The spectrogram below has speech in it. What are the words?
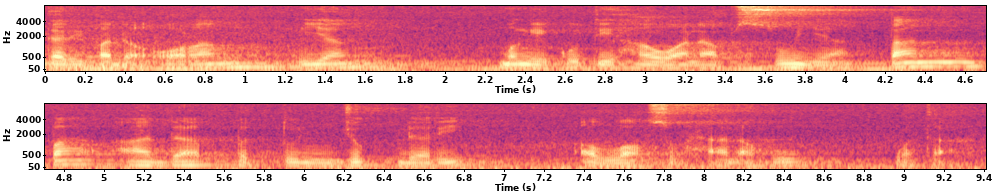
daripada orang yang mengikuti hawa nafsunya tanpa ada petunjuk dari Allah Subhanahu wa taala.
